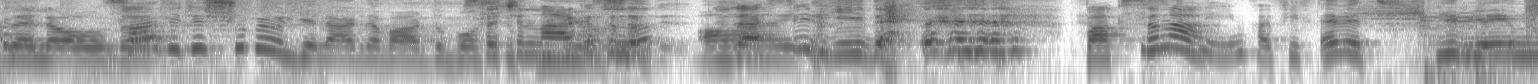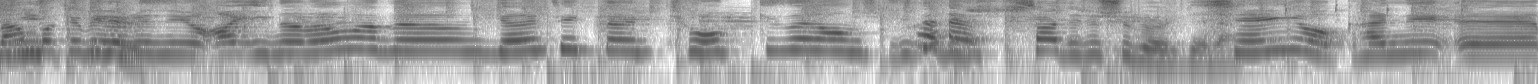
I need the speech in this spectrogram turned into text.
güzel oldu. sadece şu bölgelerde vardı boşluk Saçının biliyorsun. arkasını düzeltseydik iyiydi. Baksana. Sileyim hafif. Evet, bir yakından bakabiliriz. görünüyor. Ay inanamadım. Gerçekten çok güzel olmuş. Bir de Sadece, sadece şu bölgeler. şey yok hani e,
